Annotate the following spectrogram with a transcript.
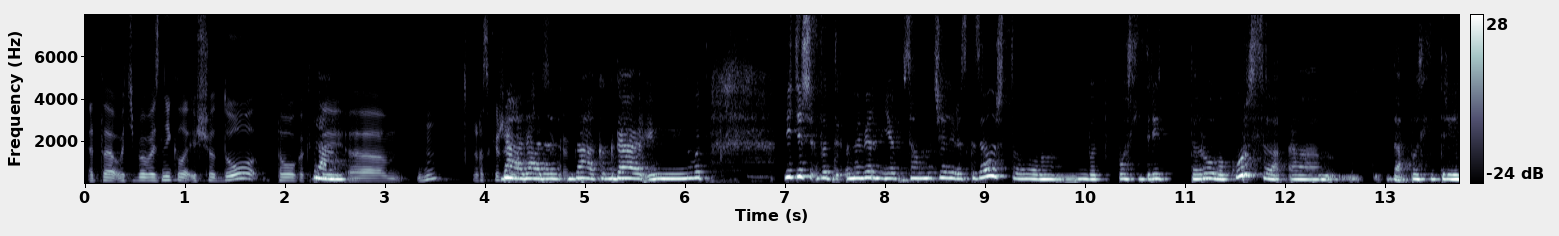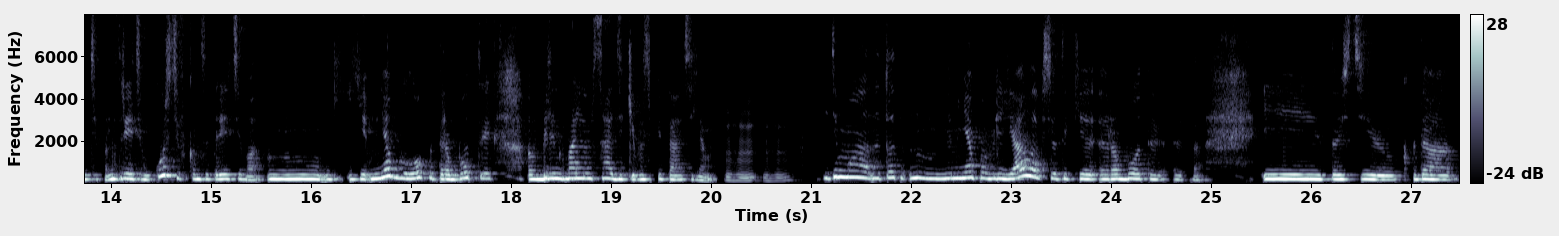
это у тебя возникло еще до того, как да. ты... А, угу. Расскажи. Да, да, да, да, когда, ну вот, видишь, вот, наверное, я в самом начале рассказала, что вот после второго курса, э, да, после третьего, на третьем курсе, в конце третьего, у меня был опыт работы в билингвальном садике воспитателем. Uh-huh, uh-huh. Видимо, на, тот, ну, на меня повлияла все-таки работа эта. И то есть, когда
